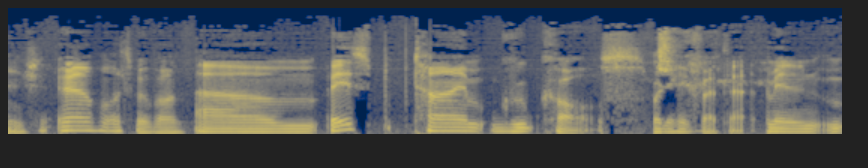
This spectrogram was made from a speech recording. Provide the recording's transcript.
Mm-hmm. well, let's move on. Um, FaceTime group calls. What do you think about that? I mean,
